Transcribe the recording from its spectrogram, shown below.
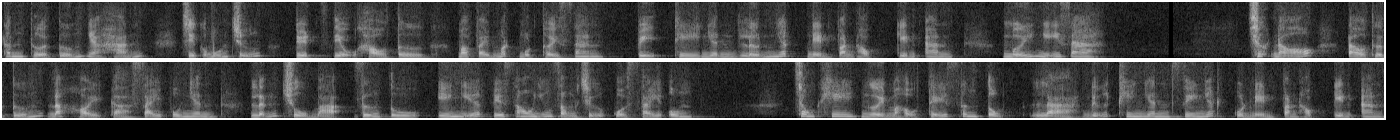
thân thừa tướng nhà Hán, chỉ có bốn chữ tuyệt diệu hào từ mà phải mất một thời gian vị thi nhân lớn nhất nền văn học kiến an mới nghĩ ra. Trước đó, Tào Thừa Tướng đã hỏi cả sái phu nhân lẫn chủ bạ Dương Tu ý nghĩa phía sau những dòng chữ của sái ung. Trong khi người mà hậu thế xưng tụng là nữ thi nhân duy nhất của nền văn học kiến an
